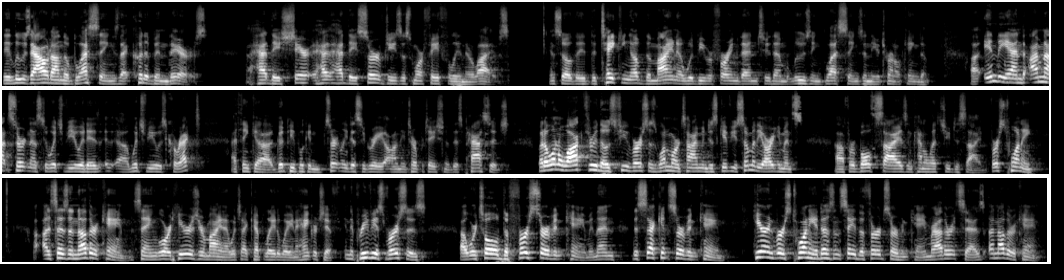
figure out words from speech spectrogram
They lose out on the blessings that could have been theirs uh, had they share, had they served Jesus more faithfully in their lives. And so the, the taking of the mina would be referring then to them losing blessings in the eternal kingdom. Uh, in the end, I'm not certain as to which view it is, uh, which view is correct. I think uh, good people can certainly disagree on the interpretation of this passage. But I want to walk through those few verses one more time and just give you some of the arguments uh, for both sides and kind of let you decide. Verse 20 uh, it says, Another came, saying, Lord, here is your mina, which I kept laid away in a handkerchief. In the previous verses, uh, we're told the first servant came, and then the second servant came. Here in verse 20, it doesn't say the third servant came, rather, it says, Another came.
